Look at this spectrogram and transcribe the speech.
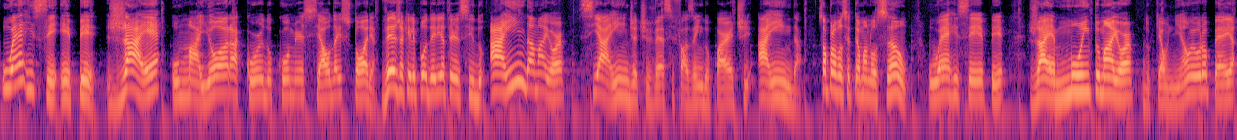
O RCEP já é o maior acordo comercial da história. Veja que ele poderia ter sido ainda maior se a Índia tivesse fazendo parte ainda. Só para você ter uma noção, o RCEP já é muito maior do que a União Europeia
